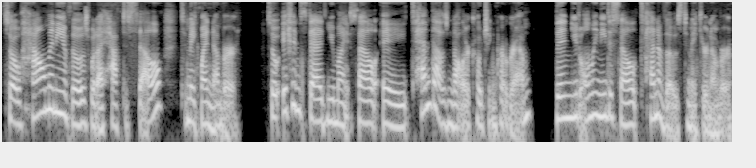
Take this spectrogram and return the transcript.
So how many of those would I have to sell to make my number? So if instead you might sell a $10,000 coaching program, then you'd only need to sell 10 of those to make your number.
